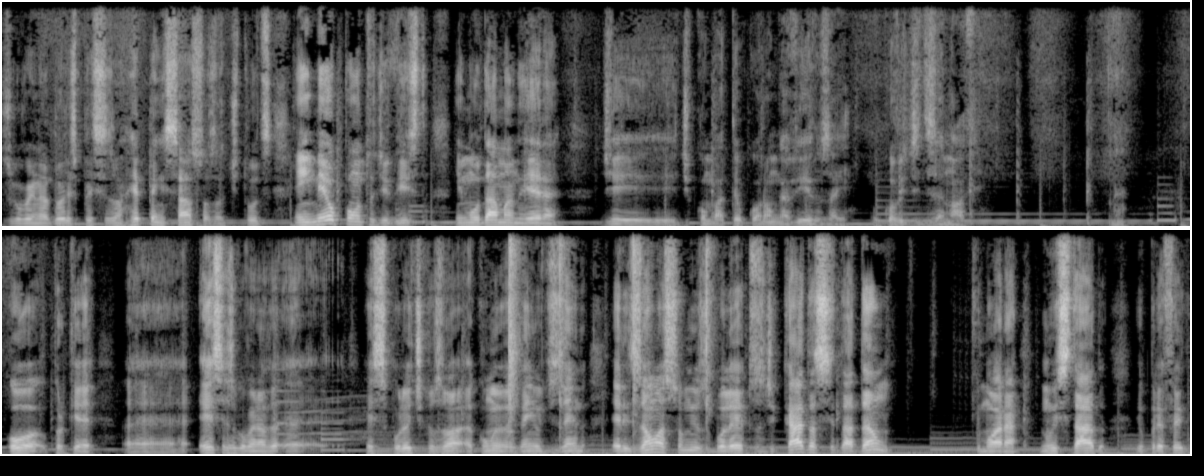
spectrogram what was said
os governadores precisam repensar suas atitudes, em meu ponto de vista, e mudar a maneira de, de combater o coronavírus aí, o Covid-19. Ou porque é, esses governadores. É, esses políticos, como eu venho dizendo, eles vão assumir os boletos de cada cidadão que mora no estado e o prefeito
